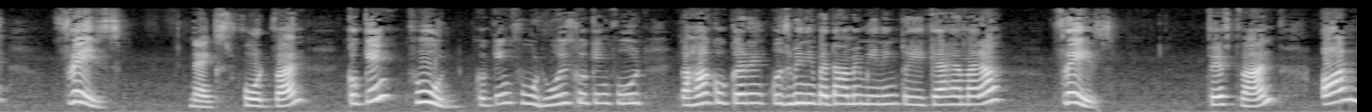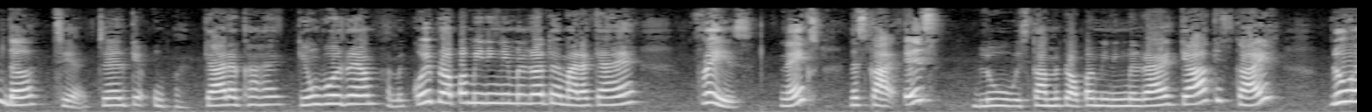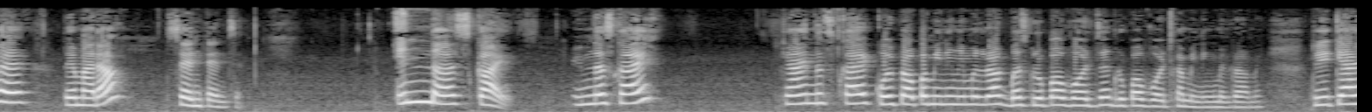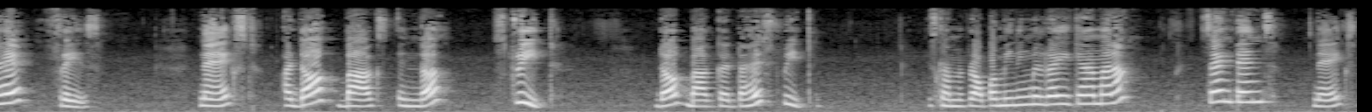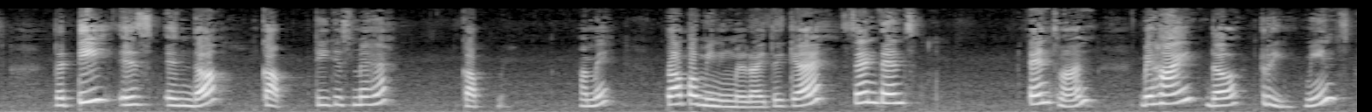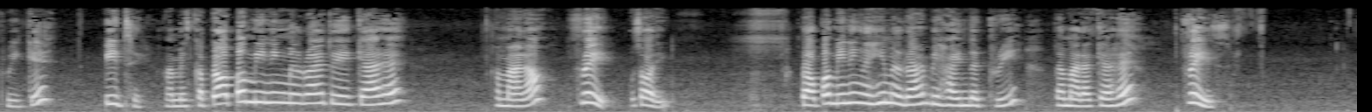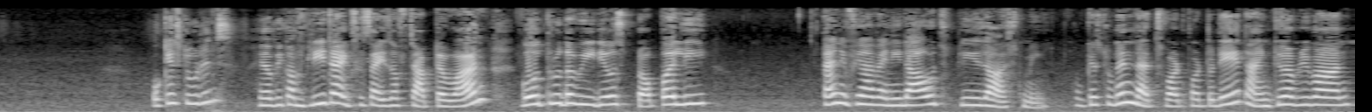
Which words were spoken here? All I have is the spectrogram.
Phrase next fourth one cooking food cooking food who is cooking food कहाँ कुक करें कुछ भी नहीं पता हमें मीनिंग तो ये क्या है हमारा? Phrase fifth one on the chair chair के ऊपर। क्या रखा है? क्यों बोल रहे हैं हम? हमें कोई प्रॉपर मीनिंग नहीं मिल रहा तो हमारा क्या है? Phrase next the sky is blue इसका हमें प्रॉपर मीनिंग मिल रहा है। क्या? कि स्काई ब्लू है। तो हमारा सेंटेंस है। In the sky in the sky क्या इन द स्काई कोई प्रॉपर मीनिंग नहीं मिल रहा। बस ग्रुप ऑफ़ वर्ड्स है। ग्रुप ऑफ़ वर्ड्स का मीनिंग मिल रहा हमें। तो ये क्या है? Phrase next a dog barks in the street dog bark करता है स्ट्रीट इसका हमें प्रॉपर मीनिंग मिल रहा है क्या हमारा? Sentence next the tea is in the cup tea किसमें है? कप में. हमें प्रॉपर मीनिंग मिल रहा है। तो क्या है? Sentence tenth one behind the tree means tree के पीछे. हमें इसका प्रॉपर मीनिंग मिल रहा है। तो ये क्या है? हमारा फ्रे सॉरी प्रॉपर मीनिंग नहीं मिल रहा है बिहाइंड द ट्री तो हमारा क्या है? Phrase okay students here we complete our exercise of chapter one go through the videos properly and if you have any doubts please ask me okay student that's what for today thank you everyone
